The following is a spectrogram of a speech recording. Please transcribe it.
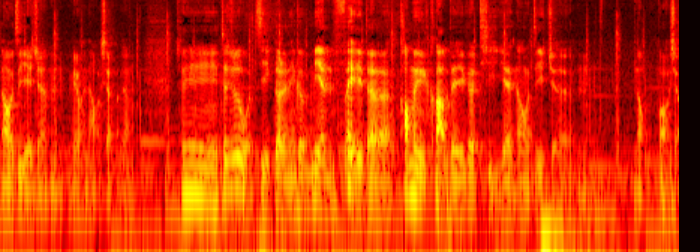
然后我自己也觉得，嗯，没有很好笑这样。所以这就是我自己个人的一个免费的 comedy club 的一个体验。然后我自己觉得，嗯，no 不好笑，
